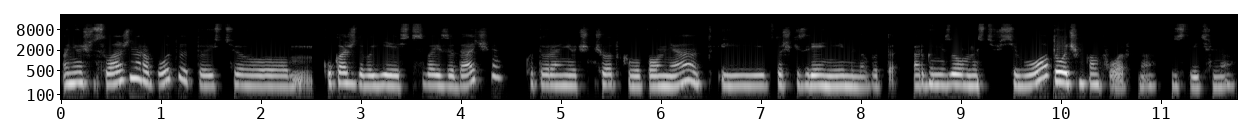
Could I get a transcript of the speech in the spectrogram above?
они очень слаженно работают, то есть э, у каждого есть свои задачи, которые они очень четко выполняют, и с точки зрения именно вот организованности всего, то очень комфортно, действительно.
